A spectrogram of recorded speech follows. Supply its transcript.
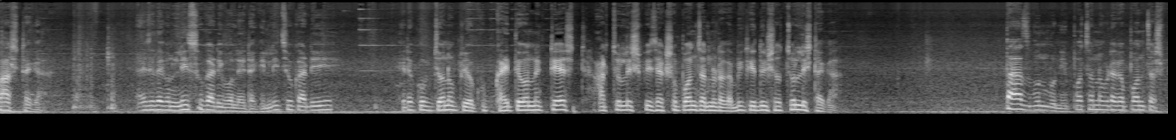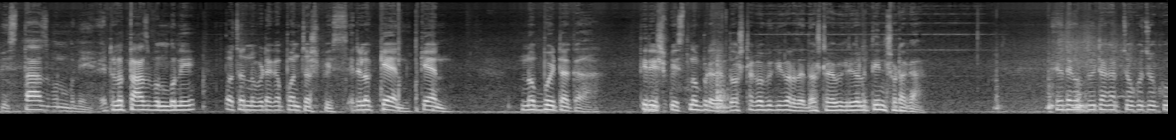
পাঁচ টাকা। এই যে দেখুন, লিচু কাঠি বলে এটাকে। লিচু কাঠি এটা খুব জনপ্রিয়, খুব খাইতে অনেক টেস্ট আটচল্লিশ পিস একশো পঞ্চান্ন টাকা, বিক্রি দুইশো চল্লিশ টাকা। তাজ বুনবুনি, পঁচানব্বই টাকা পঞ্চাশ পিস তাজ বুনবুনি। এটা হলো তাজ বুনবুনি, পঁচানব্বই টাকা পঞ্চাশ পিস এটা হলো ক্যান ক্যান নব্বই টাকা, তিরিশ পিস নব্বই টাকা, দশ টাকাও বিক্রি করা যায়, দশ টাকা বিক্রি করলে তিনশো টাকা। এটা দেখুন, দুই টাকার চকু চকু,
